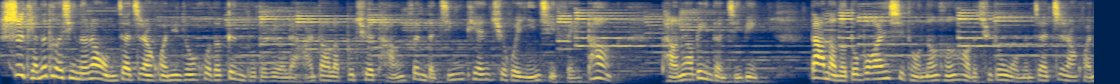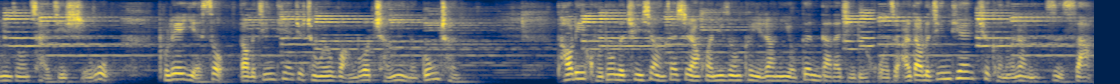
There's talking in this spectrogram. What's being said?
嗜甜的特性能让我们在自然环境中获得更多的热量，而到了不缺糖分的今天，却会引起肥胖、糖尿病等疾病。大脑的多巴胺系统能很好的驱动我们在自然环境中采集食物，捕猎野兽，到了今天就成为网络成瘾的功臣。逃离苦痛的倾向，在自然环境中可以让你有更大的几率活着，而到了今天，却可能让你自杀。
